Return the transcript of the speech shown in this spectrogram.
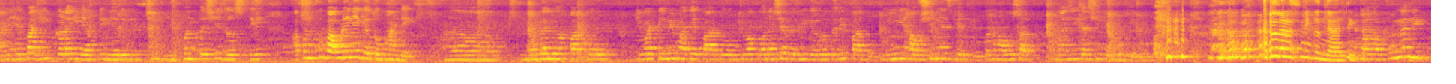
आणि हे पहा ही कढाई आपली नेरेलीची ही पण तशीच असते. आपण खूप आवडीने घेतो भांडे. मोबाईलवर पाहतो किंवा टी व्हीमध्ये पाहतो किंवा कोणाच्या घरी गेलो तरी पाहतो. मी हौशीनेच घेतली पण हौस माझी अशी निघून गेली. कलरच निघून पूर्ण निघते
